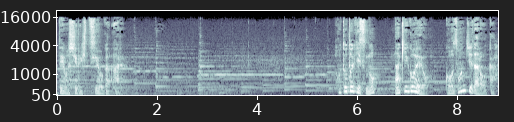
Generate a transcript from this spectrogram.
定を知る必要がある。ホトトギスの鳴き声をご存知だろうか？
